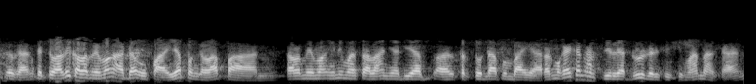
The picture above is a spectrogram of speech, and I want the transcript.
Itu kan kecuali kalau memang ada upaya penggelapan. Kalau memang ini masalahnya dia uh, tertunda pembayaran, makanya kan harus dilihat dulu dari sisi mana kan.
